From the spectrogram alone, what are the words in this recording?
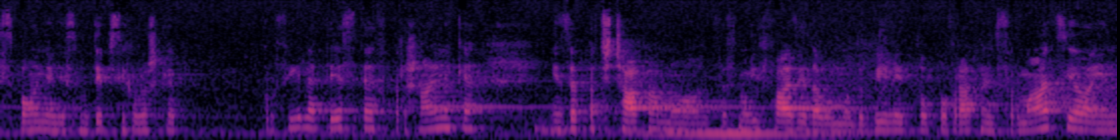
izpolnili smo te psihološke profile, teste, vprašalnike in zdaj pač čakamo, zdaj smo v fazi, da bomo dobili to povratno informacijo in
